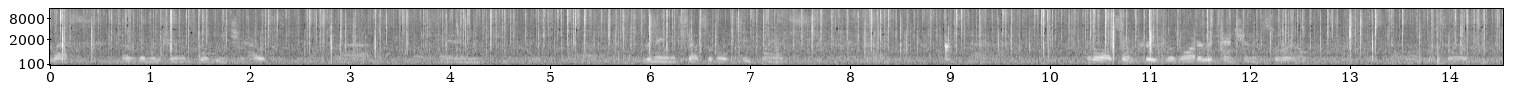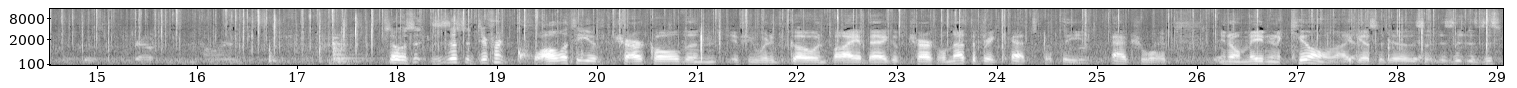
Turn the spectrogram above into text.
less of the nutrients will leach out uh, and uh, remain accessible to plants. Uh, it'll also improve the water retention of soil. Um, so improves drought tolerance. So is, it, is this a different quality of charcoal than if you were to go and buy a bag of charcoal? Not the briquettes, but the actual, you know, made in a kiln, I Yeah. guess it is. Is, it, is this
